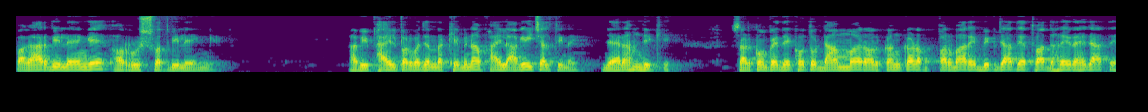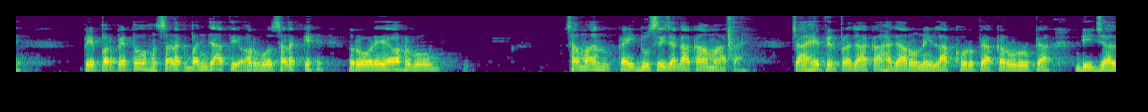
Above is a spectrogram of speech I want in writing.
पगार भी लेंगे और रुश्वत भी लेंगे। अभी फ़ाइल पर वज़न रखे बिना फ़ाइल आगे ही चलती नहीं, जयराम जी की। सड़कों पे देखो तो डामर और कंकड़ पर बारे बिक जाते अथवा धरे रह जाते। पेपर पे तो सड़क बन जाती और वो सड़क के रोड़े और वो सामान कहीं दूसरी जगह काम आता है। चाहे फिर प्रजा का हज़ारों नहीं, लाखों रुपया, करोड़ों रुपया, डीजल,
